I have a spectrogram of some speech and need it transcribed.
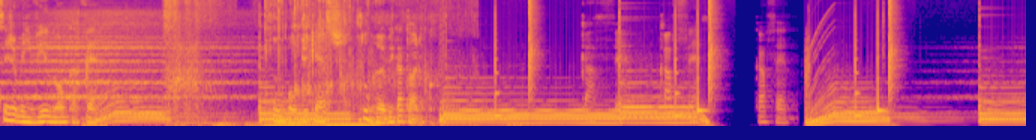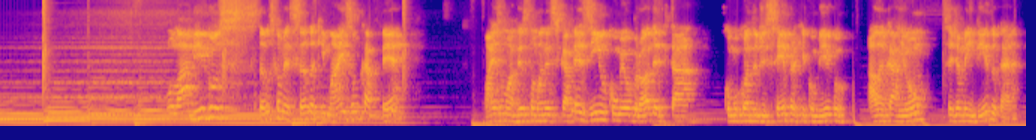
Seja bem-vindo ao Café, um podcast do Hub Católico. Café, café, café. Olá, amigos! Estamos começando aqui mais um café. Mais uma vez tomando esse cafezinho com o meu brother que está, como quando de sempre, aqui comigo, Alan Carrion. Seja bem-vindo, cara.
